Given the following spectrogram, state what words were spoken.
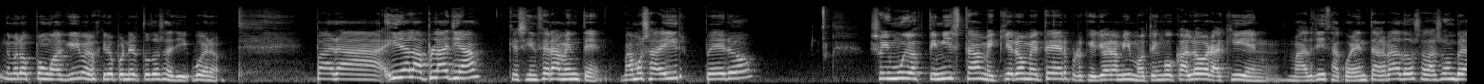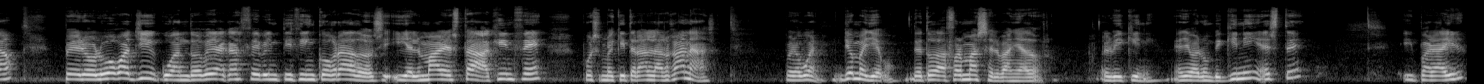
No me los pongo aquí, me los quiero poner todos allí. Bueno, para ir a la playa, que sinceramente vamos a ir, pero soy muy optimista, me quiero meter, porque yo ahora mismo tengo calor aquí en Madrid a 40 grados a la sombra, pero luego allí cuando vea que hace 25 grados y el mar está a 15, pues me quitarán las ganas. Pero bueno, yo me llevo, de todas formas, el bañador, el bikini. Voy a llevar un bikini este y para ir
